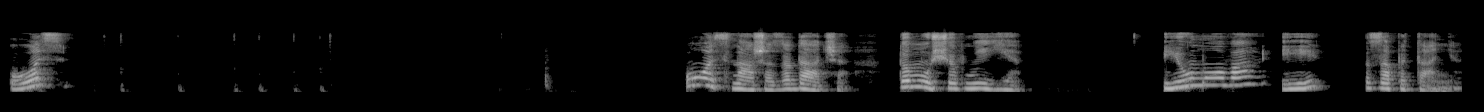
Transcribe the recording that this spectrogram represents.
Ось. Ось наша задача, тому що в ній є і умова, і запитання.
